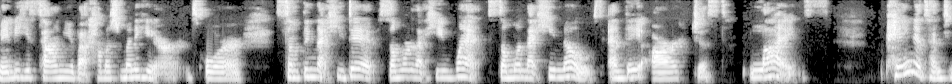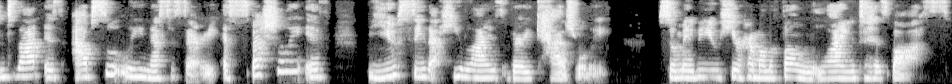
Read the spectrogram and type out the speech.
Maybe he's telling you about how much money he earns or something that he did, somewhere that he went, someone that he knows, and they are just lies. Paying attention to that is absolutely necessary, especially if you see that he lies very casually. So maybe you hear him on the phone lying to his boss,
